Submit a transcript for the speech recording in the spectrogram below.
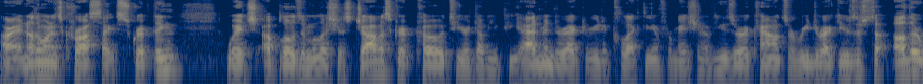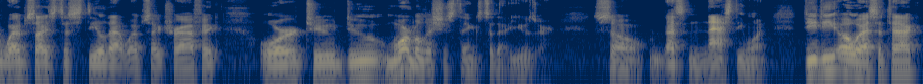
All right, another one is cross site scripting, which uploads a malicious JavaScript code to your WP admin directory to collect the information of user accounts or redirect users to other websites to steal that website traffic or to do more malicious things to that user. So that's nasty one. DDoS attack.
